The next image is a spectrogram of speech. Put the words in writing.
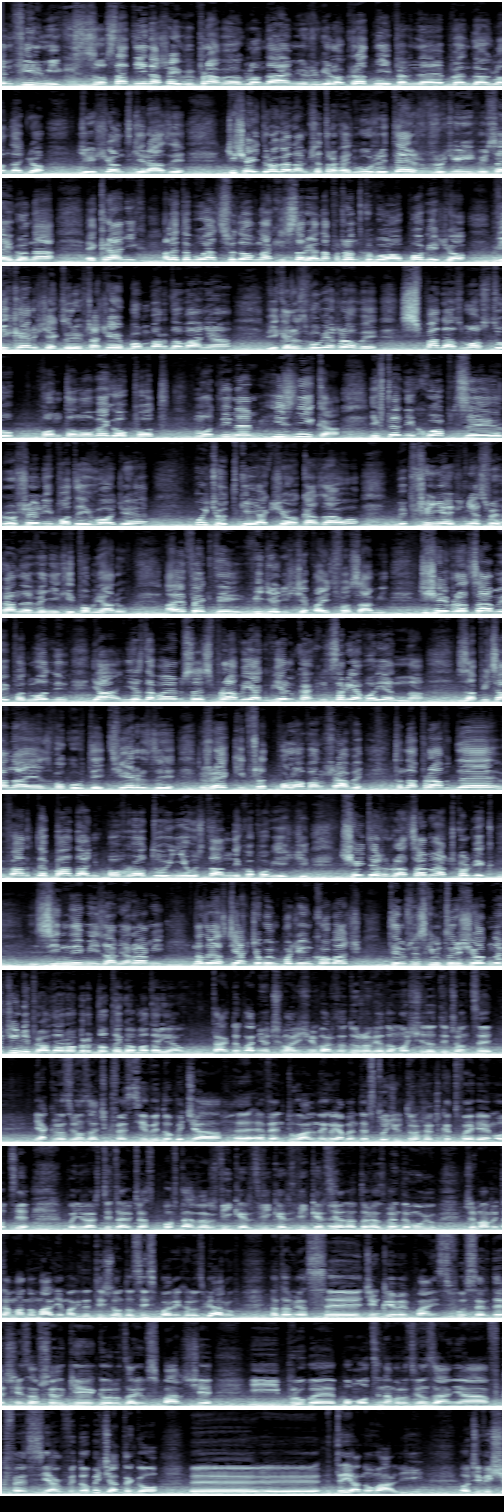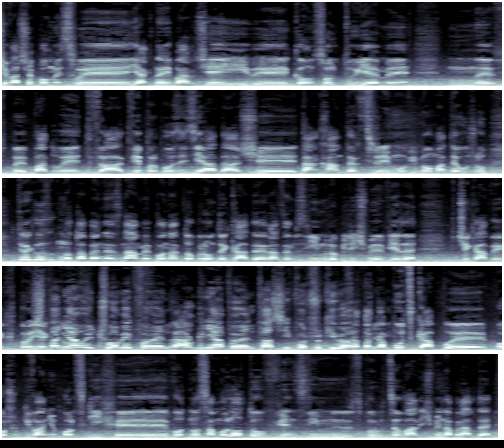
Ten filmik z ostatniej naszej wyprawy oglądałem już wielokrotnie i pewnie będę oglądać go dziesiątki razy. Dzisiaj droga nam się trochę dłuży, też wrzuciliśmy sobie go na ekranik, ale to była cudowna historia. Na początku była opowieść o Wikersie, który w czasie bombardowania, Wikers dwuwieżowy, spada z mostu pontonowego pod Modlinem i znika. I wtedy chłopcy ruszyli po tej wodzie, płyciutkie jak się okazało, by przynieść niesłychane wyniki pomiarów, a efekty widzieliście Państwo sami. Dzisiaj wracamy pod Modlin. Ja nie zdawałem sobie sprawy, jak wielka historia wojenna zapisana jest wokół tej twierdzy, rzeki, przedpola Warszawy. To naprawdę warte badań, powrotu i nieustannych opowieści. Dzisiaj też wracamy, aczkolwiek z innymi zamiarami. Natomiast ja chciałbym podziękować tym wszystkim, którzy się odnosili, prawda, Robert, do tego materiału. Tak, dokładnie otrzymaliśmy bardzo dużo wiadomości dotyczących jak rozwiązać kwestię wydobycia e, ewentualnego. Ja będę studził troszeczkę Twoje emocje, ponieważ Ty cały czas powtarzasz Vickers, Vickers, Vickers. Ja natomiast będę mówił, że mamy tam anomalię magnetyczną dosyć sporych rozmiarów. Natomiast e, dziękujemy Państwu serdecznie za wszelkiego rodzaju wsparcie i próbę pomocy nam rozwiązania w kwestiach wydobycia tego, e, tej anomalii. Oczywiście Wasze pomysły jak najbardziej konsultujemy. Padły dwa, dwie propozycje Adaś, Tank Hunter, czyli mówimy o Mateuszu, którego notabene znamy ponad dobrą dekadę. Razem z nim robiliśmy wiele ciekawych projektów. Wspaniały człowiek, pełen tak. ognia, pełen pasji poszukiwawczej. Zatoka Pucka, poszukiwaniu polskich wodno-samolotów, więc z nim współpracowaliśmy naprawdę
